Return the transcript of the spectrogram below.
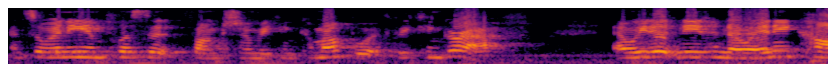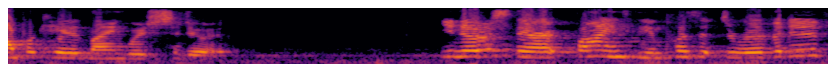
And so any implicit function we can come up with, we can graph. And we didn't need to know any complicated language to do it. You notice there it finds the implicit derivative,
